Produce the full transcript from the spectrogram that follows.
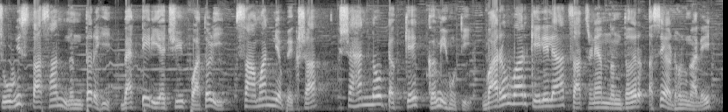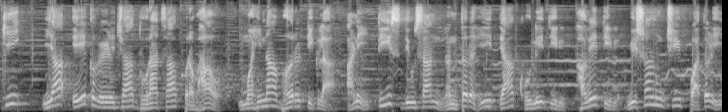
चोवीस तासांनंतरही बॅक्टेरियाची पातळी सामान्यपेक्षा शहाण्णव टक्के कमी होती. वारंवार केलेल्या चाचण्यांनंतर असे आढळून आले की या एक वेळच्या धुराचा प्रभाव महिनाभर टिकला आणि तीस दिवसांनंतरही त्या खोलीतील हवेतील विषाणूची पातळी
